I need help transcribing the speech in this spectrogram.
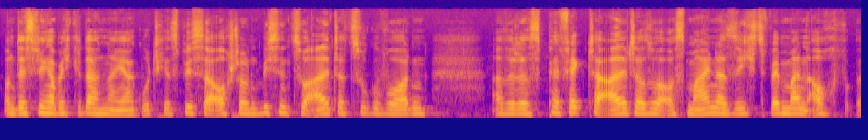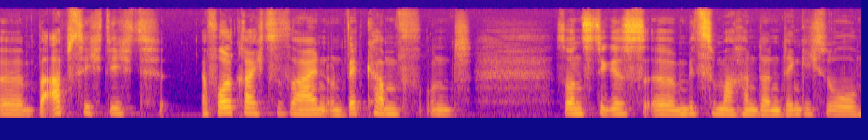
Und deswegen habe ich gedacht, naja gut, jetzt bist du auch schon ein bisschen zu alt dazu geworden. Also das perfekte Alter, so aus meiner Sicht, wenn man auch äh, beabsichtigt, erfolgreich zu sein und Wettkampf und sonstiges äh, mitzumachen, dann denke ich so,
